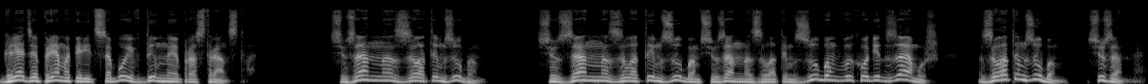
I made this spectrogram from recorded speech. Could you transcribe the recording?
глядя прямо перед собой в дымное пространство. «Сюзанна с золотым зубом, Сюзанна с золотым зубом, Сюзанна с золотым зубом выходит замуж, золотым зубом, Сюзанна».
